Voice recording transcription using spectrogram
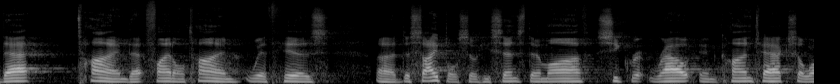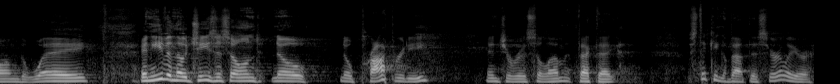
that time, that final time with his uh, disciples. So he sends them off, secret route and contacts along the way. And even though Jesus owned no, no property in Jerusalem, in fact, I was thinking about this earlier.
